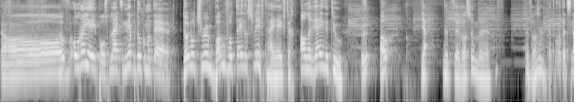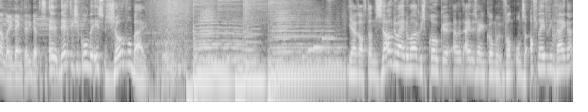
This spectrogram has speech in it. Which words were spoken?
Oh, Oranje Epos blijkt een nep documentaire. Donald Trump bang voor Taylor Swift. Hij heeft er alle reden toe. Oh, ja, dat eh, was hem. eh, dat was hem. Gaat toch altijd sneller dan je denkt, hè, die 30 seconden. Eh 30 seconden is zo voorbij. Ja, Raf, dan zouden wij normaal gesproken aan het einde zijn gekomen van onze aflevering bijna.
